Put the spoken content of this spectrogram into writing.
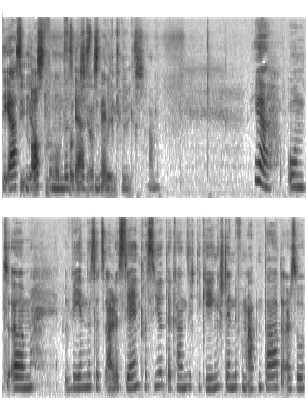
die ersten, die ersten Opfer, des, des, Ersten, ersten Weltkriegs, Weltkriegs waren. Ja, und ähm, wen das jetzt alles sehr interessiert, der kann sich die Gegenstände vom Attentat, also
